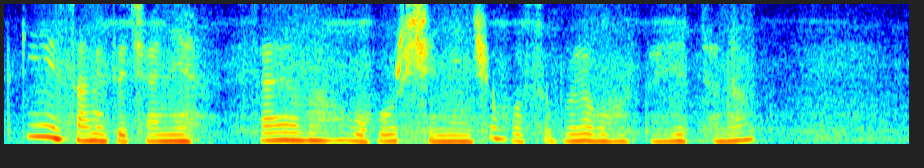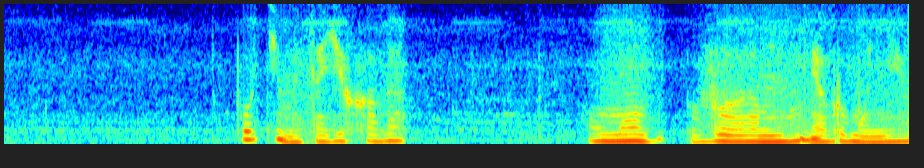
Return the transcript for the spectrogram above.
Такі самі звичайні села Угорщині, нічого особливого здається, да? Потім ми заїхали у Мол... в, в Румунію.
